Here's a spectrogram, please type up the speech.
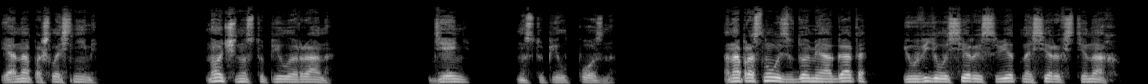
и она пошла с ними. Ночь наступила рано. День наступил поздно. Она проснулась в доме Агата и увидела серый свет на серых стенах,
